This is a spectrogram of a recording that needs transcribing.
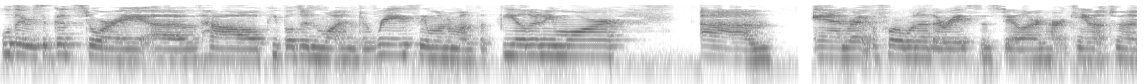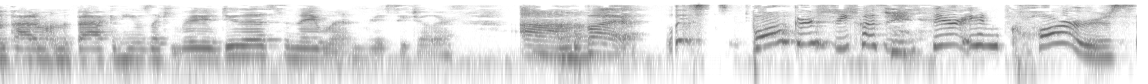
well, there was a good story of how people didn't want him to race. They want him on the field anymore. Um, and right before one of the races, Dale Earnhardt came up to him and pat him on the back, and he was like, "You ready to do this?" And they went and raced each other. Um, but Which bonkers because they're in cars.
